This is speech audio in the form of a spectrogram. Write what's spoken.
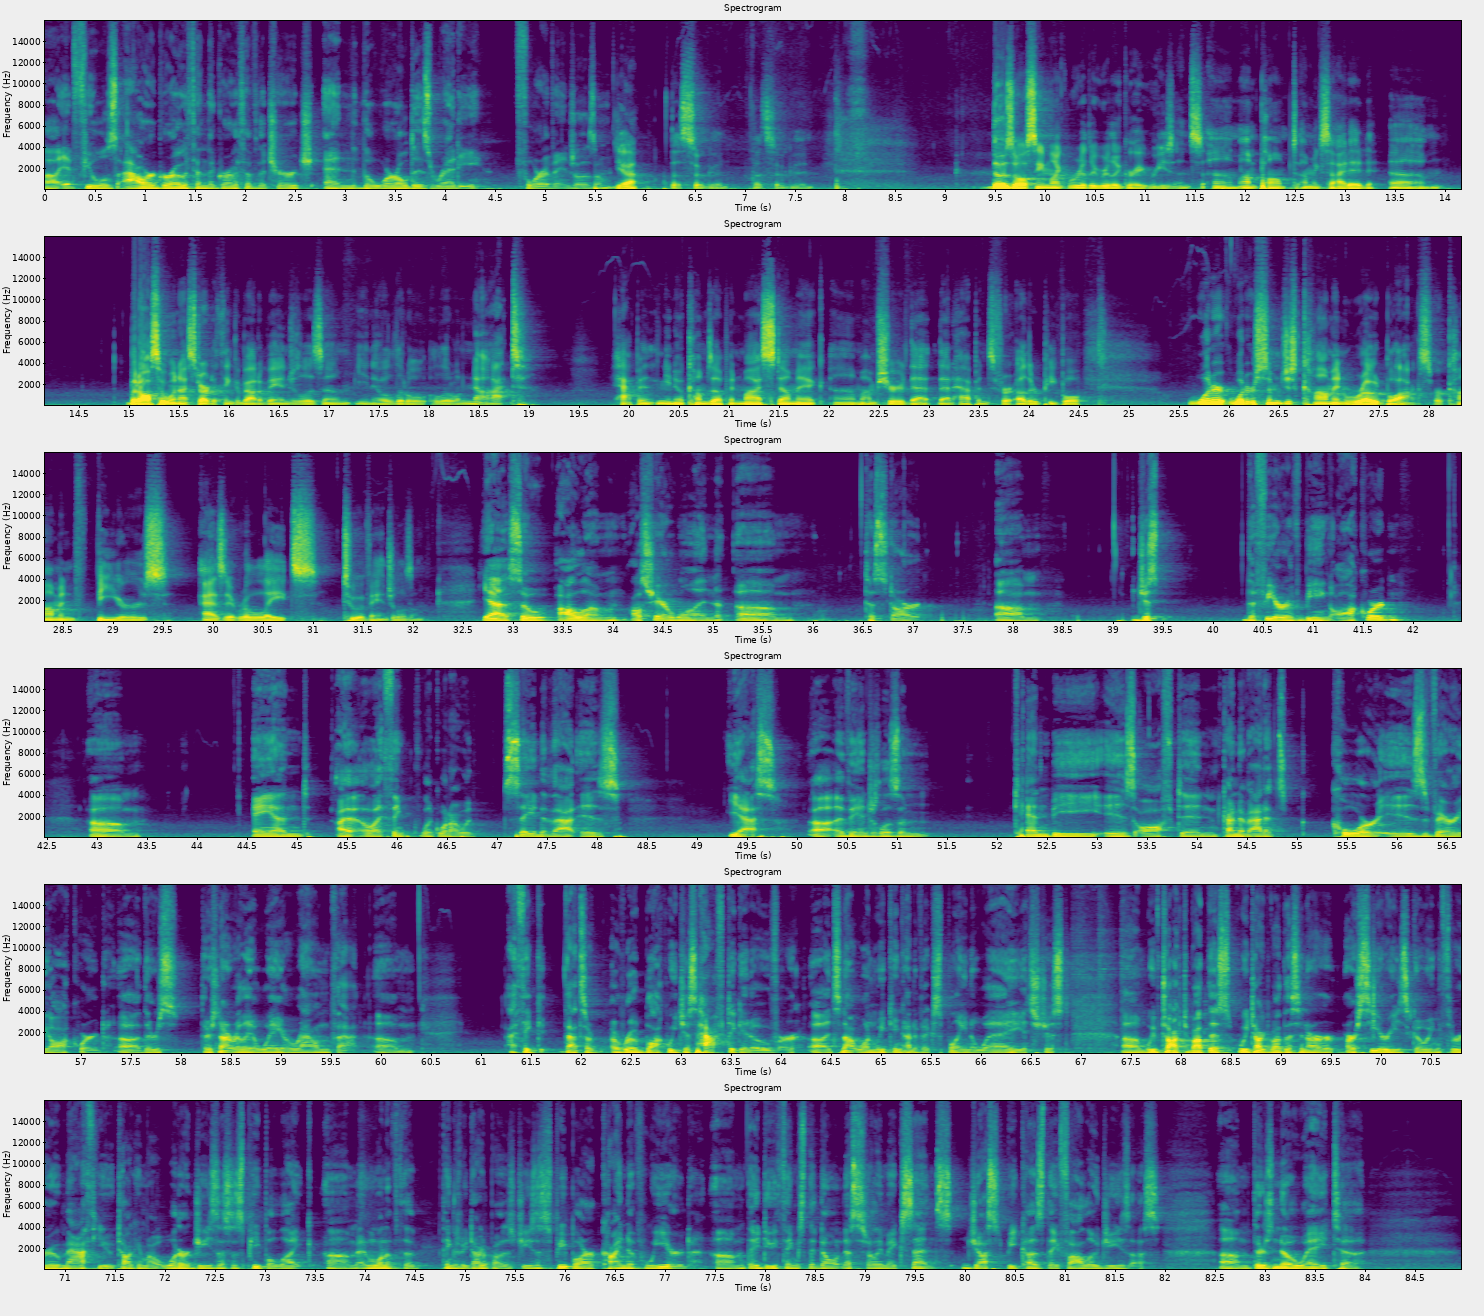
Uh, it fuels our growth and the growth of the church, and the world is ready for evangelism. Yeah, that's so good. That's so good. Those all seem like really, really great reasons. Um, I'm pumped. I'm excited. Um, but also, when I start to think about evangelism, you know, a little, a little knot happen you know comes up in my stomach. Um, i'm sure that that happens for other people. What are what are some just common roadblocks or common fears as it relates to evangelism? Yeah so i'll um i'll share one um to start. Um just the fear of being awkward. Um and i i think like what i would say to that is yes, uh, evangelism can be, is often kind of at its core is very awkward. Uh, there's there's not really a way around that. Um, I think that's a, a, roadblock we just have to get over. Uh, it's not one we can kind of explain away. It's just um, we've talked about this. We talked about this in our, our series going through Matthew, talking about what are Jesus's people like. Um, and one of the things we talked about is Jesus people are kind of weird. Um, they do things that don't necessarily make sense just because they follow Jesus. Um, there's no way to.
